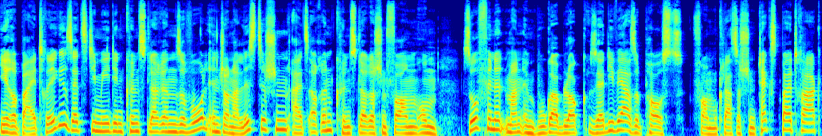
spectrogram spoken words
Ihre Beiträge setzt die Medienkünstlerin sowohl in journalistischen als auch in künstlerischen Formen um. So findet man im Buga-Blog sehr diverse Posts, vom klassischen Textbeitrag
